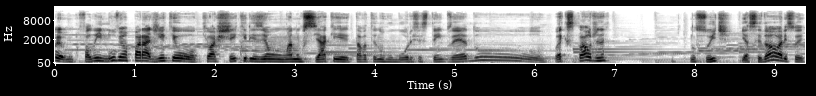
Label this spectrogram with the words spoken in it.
Eu, falando em nuvem, uma paradinha que eu, que eu achei que eles iam anunciar que tava tendo rumor esses tempos é do o xCloud, né? No Switch. Ia ser da hora isso aí.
